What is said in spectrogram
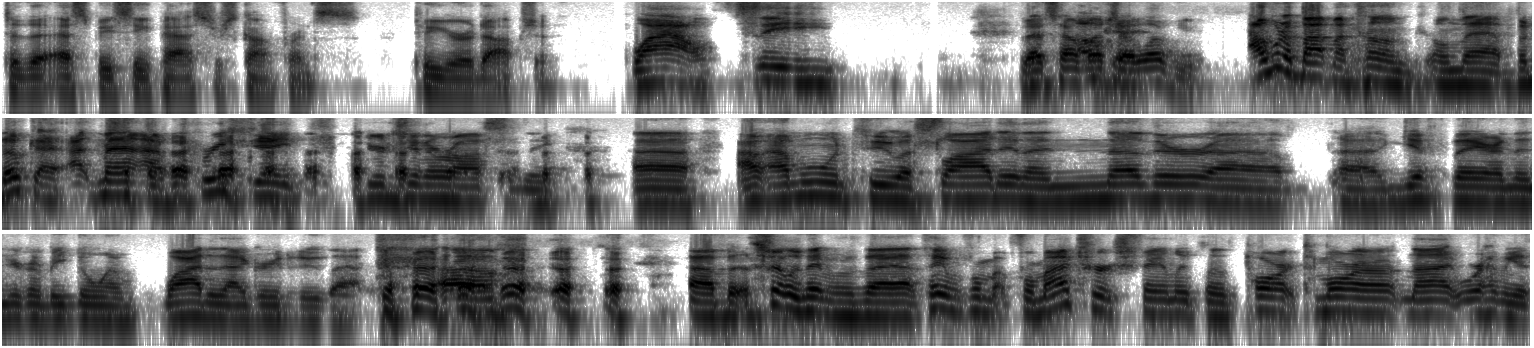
to the SBC Pastors Conference to your adoption. Wow. See, That's how much I love you. I'm going to bite my tongue on that, but okay, man, I appreciate your generosity. Uh, I, I'm going to uh, slide in another uh, uh, gift there, and then you're going to be going, why did I agree to do that? Uh, but certainly thankful for that. Thankful for my, for my church family, Plymouth Park. Tomorrow night, we're having a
